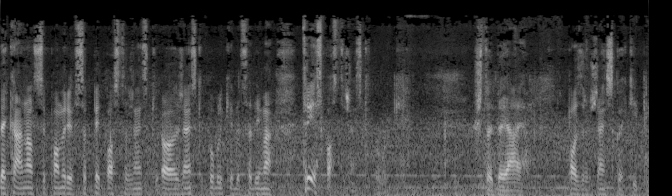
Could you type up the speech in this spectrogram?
da je kanal se pomerio sa 5% ženske, o, ženske publike, da sad ima 30% ženske publike. Što je do jaja. Pozdrav ženskoj ekipi.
